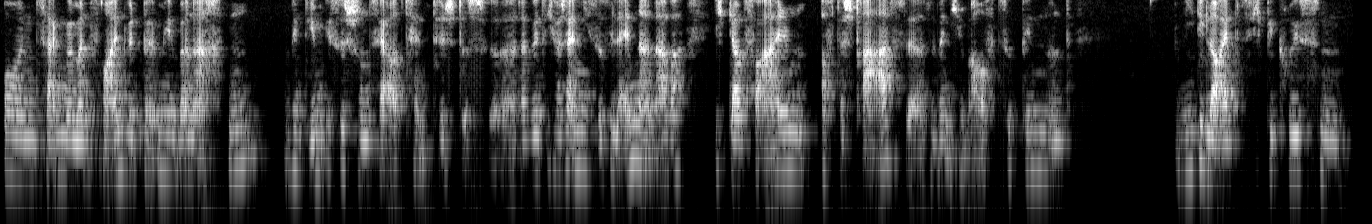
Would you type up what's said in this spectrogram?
Und sagen wir, mein Freund wird bei mir übernachten, mit ihm ist es schon sehr authentisch. Das, äh, da wird sich wahrscheinlich nicht so viel ändern, aber ich glaube vor allem auf der Straße, also wenn ich im Aufzug bin und wie die Leute sich begrüßen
